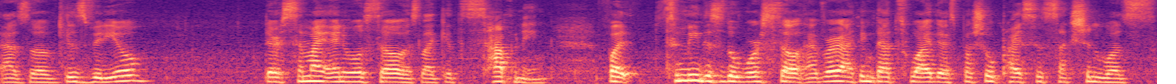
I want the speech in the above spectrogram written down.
As of this video, their semi-annual sale is like it's happening. But to me, this is the worst sale ever. I think that's why their special prices section was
